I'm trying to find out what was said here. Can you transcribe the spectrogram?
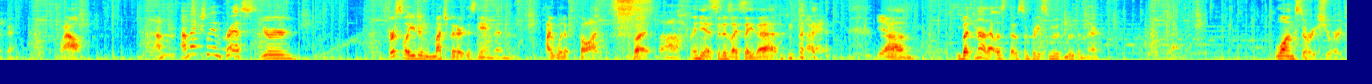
okay. Wow. I'm, I'm actually impressed. You're. First of all, you're doing much better at this game than I would have thought, but Ah. uh, yeah, as soon as I say that. All right. Yeah. Um, but no, that was that was some pretty smooth moving there. Long story short,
